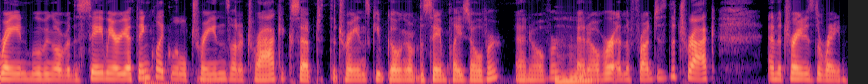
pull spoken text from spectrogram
rain moving over the same area. Think like little trains on a track, except the trains keep going over the same place over and over mm-hmm. and over. And the front is the track and the train is the rain.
